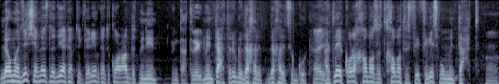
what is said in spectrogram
لو ما نزلش النزله دي يا كابتن كريم كانت الكورة عدت منين؟ من تحت رجله. من تحت رجله دخلت دخلت في الجول أيوة. هتلاقي الكورة خبطت خبطت في, في جسمه من تحت. آه.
